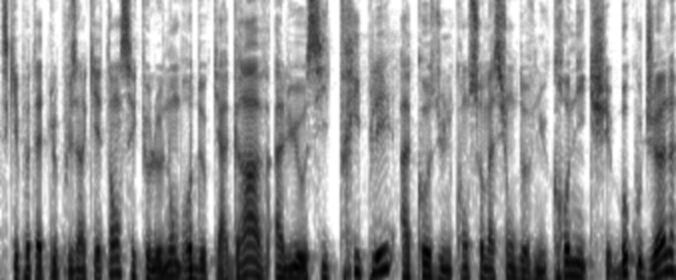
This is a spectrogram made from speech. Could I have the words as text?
Ce qui est peut-être le plus inquiétant, c'est que le nombre de cas graves a lui aussi triplé à cause d'une consommation devenue chronique chez beaucoup de jeunes,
